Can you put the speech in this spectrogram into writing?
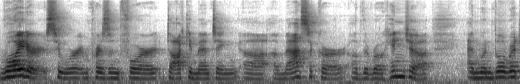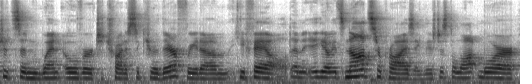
Reuters who were imprisoned for documenting uh, a massacre of the Rohingya. And when Bill Richardson went over to try to secure their freedom, he failed. And you know, it's not surprising. There's just a lot more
